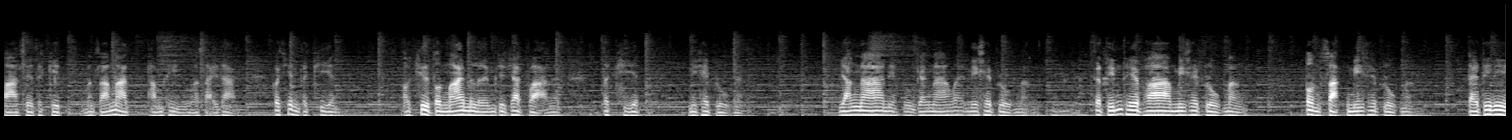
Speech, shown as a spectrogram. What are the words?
ป่าเศรษฐกิจมันสามารถทำที่อยู่อาศัยได้ ก็เช่นตะเคียน เอาชื่อต้นไม้มาเลยมันจะชัดกว่านะตะเคียนมีใครปลูกกันยางนาเนี่ยปลูกยางนาไว้มีใครปลูกมั่งกระถินเทพา มีใครปลูกมั่ง ต้นสักมีใครปลูกมั่ง แต่ที่นี่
